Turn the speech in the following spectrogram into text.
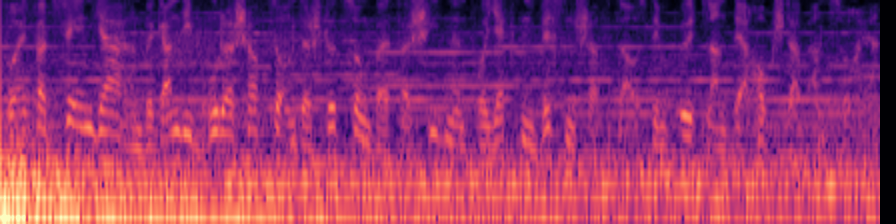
Vor etwa zehn Jahren begann die Bruderschaft zur Unterstützung bei verschiedenen Projekten Wissenschaftler aus dem Ödland der Hauptstadt anzuheuern.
